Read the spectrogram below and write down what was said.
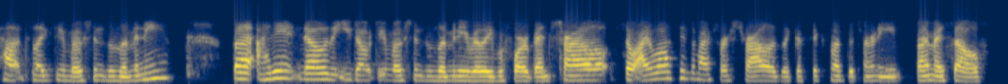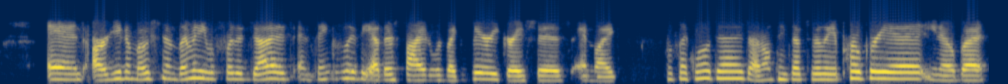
taught to like do motions in limine. But I didn't know that you don't do motions in limine really before a bench trial. So I walked into my first trial as like a six month attorney by myself and argued a motion in limine before the judge. And thankfully the other side was like very gracious and like was like, well, Judge, I don't think that's really appropriate, you know, but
